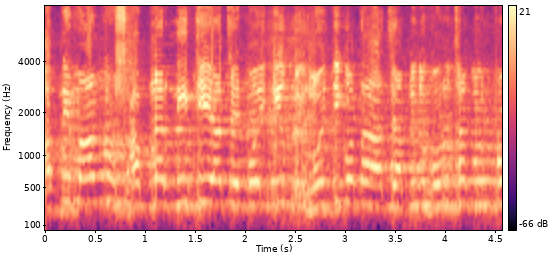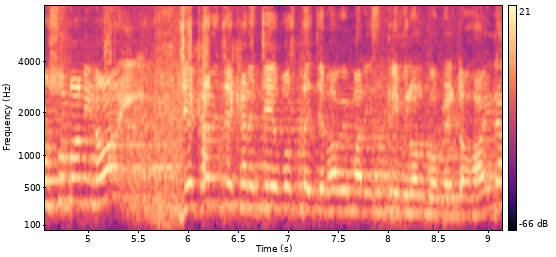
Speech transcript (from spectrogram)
আপনি মানুষ, আপনার নীতি আছে, নৈতিক- নৈতিকতা আছে, আপনি তো গরু, ছাগল পশুপানি নয়। যেখানে যেখানে যে অবস্থায় যেভাবে পারে স্ত্রী মিলন করবেন এটা হয় না।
